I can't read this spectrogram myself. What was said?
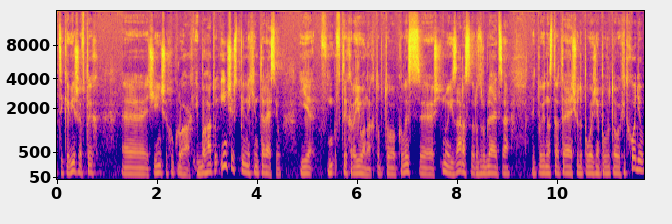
цікавіше в тих чи інших округах. І багато інших спільних інтересів є в, в тих районах. Тобто, колись, е, ну і зараз розробляється відповідна стратегія щодо поводження побутових відходів,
